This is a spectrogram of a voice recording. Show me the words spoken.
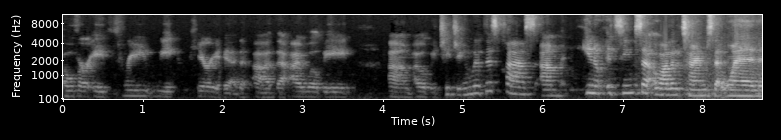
over a three week period uh, that I will be. Um, I will be teaching. And with this class, um, you know, it seems that a lot of the times that when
